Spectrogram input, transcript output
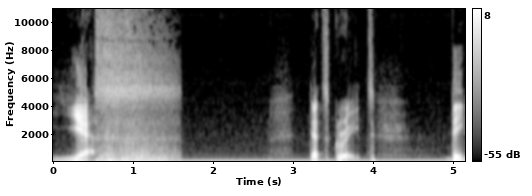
Yes. That's great. They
